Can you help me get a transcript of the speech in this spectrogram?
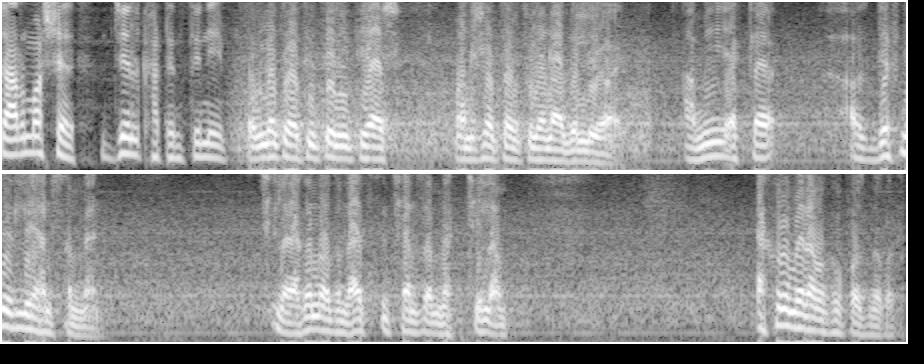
চার মাসের জেল খাটেন তিনি। অতীতের ইতিহাস, মানুষের সাথে তুলনা দিল্লি হয়। আমি একটা ডেফিনেটলি হ্যান্ডসাম ম্যান ছিলাম। এখন অত নাইস হ্যান্ডসাম ম্যান ছিলাম। এখনও মেয়েরা আমাকে পছন্দ করে।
